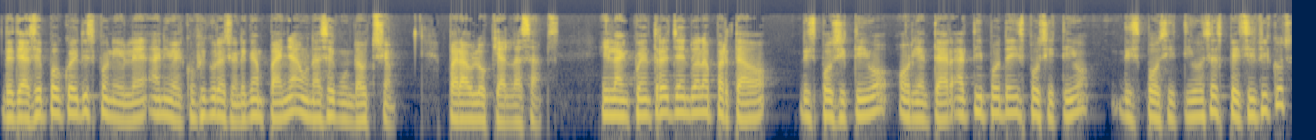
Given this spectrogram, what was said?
desde hace poco hay disponible a nivel configuración de campaña una segunda opción para bloquear las apps. Y la encuentras yendo al apartado dispositivo, orientar a tipos de dispositivo, dispositivos específicos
